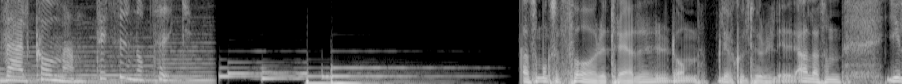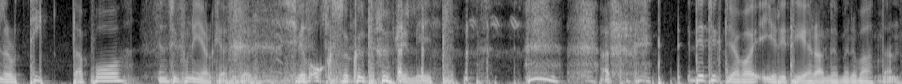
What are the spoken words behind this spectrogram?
Välkommen till Synoptik. Alla som också företräder de blev kulturelit. Alla som gillar att titta på en symfoniorkester blev också kulturelit. Att, det tyckte jag var irriterande med debatten.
